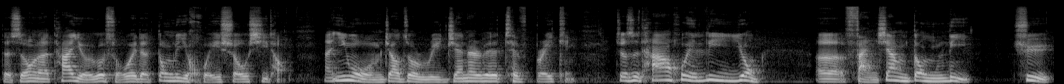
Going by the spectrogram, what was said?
的时候呢，它有一个所谓的动力回收系统，那英文我们叫做 regenerative braking，就是它会利用呃反向动力去。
